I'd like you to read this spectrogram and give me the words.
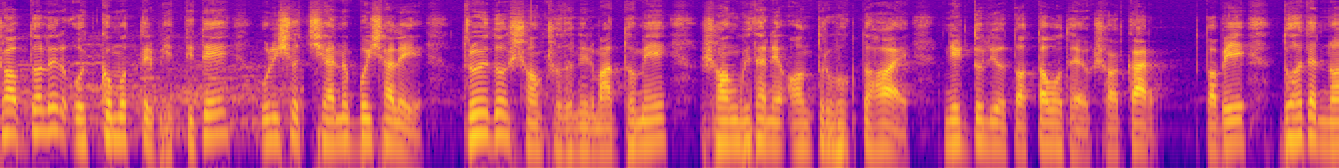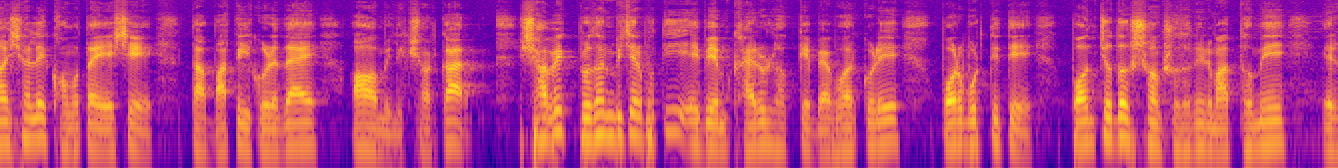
সব দলের ঐক্যমত্যের ভিত্তিতে উনিশশো ছিয়ানব্বই সালে ত্রয়োদশ সংশোধনীর মাধ্যমে সংবিধানে অন্তর্ভুক্ত হয় নির্দলীয় তত্ত্বাবধায়ক সরকার। তবে দু হাজার নয় সালে ক্ষমতায় এসে তা বাতিল করে দেয় আওয়ামী লীগ সরকার। সাবেক প্রধান বিচারপতি এ বি এম খায়রুল হককে ব্যবহার করে পরবর্তীতে পঞ্চদশ সংশোধনীর মাধ্যমে এর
